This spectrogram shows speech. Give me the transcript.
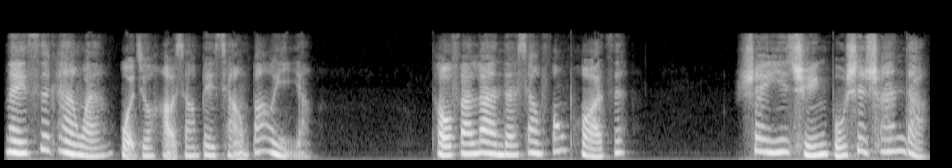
每次看完，我就好像被强暴一样，头发乱得像疯婆子，睡衣裙不是穿的，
